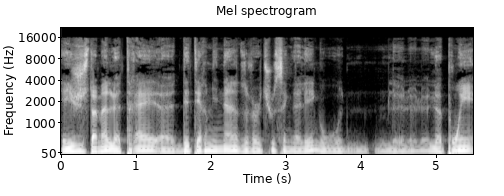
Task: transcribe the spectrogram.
Et justement, le trait euh, déterminant du virtue signaling, ou le, point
